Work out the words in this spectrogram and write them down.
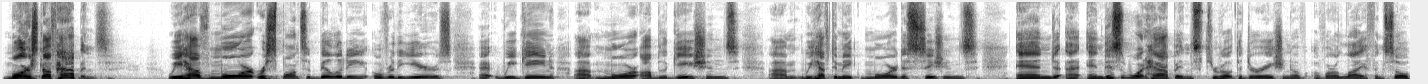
more stuff happens we have more responsibility over the years. Uh, we gain uh, more obligations. Um, we have to make more decisions. And, uh, and this is what happens throughout the duration of, of our life. And so,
